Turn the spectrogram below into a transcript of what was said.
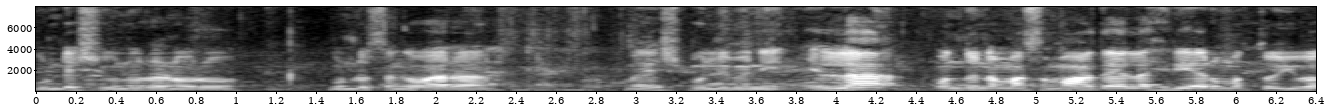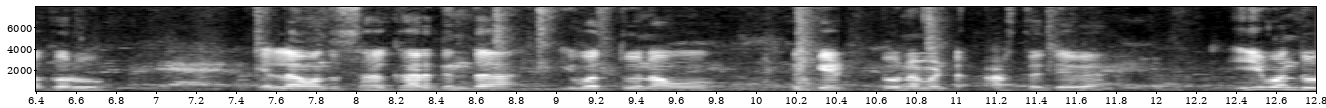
ಗುಂಡೆ ಶಿವನೂರು ಅಣ್ಣವರು, ಗುಂಡು ಸಂಗವಾರ, ಮಹೇಶ್ ಮುಲ್ಲಿಮನಿ, ಎಲ್ಲ ಒಂದು ನಮ್ಮ ಸಮಾಜದ ಎಲ್ಲ ಹಿರಿಯರು ಮತ್ತು ಯುವಕರು ಎಲ್ಲ ಒಂದು ಸಹಕಾರದಿಂದ ಇವತ್ತು ನಾವು ಕ್ರಿಕೆಟ್ ಟೂರ್ನಮೆಂಟ್ ಆಡ್ತಾ ಇದ್ದೇವೆ. ಈ ಒಂದು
